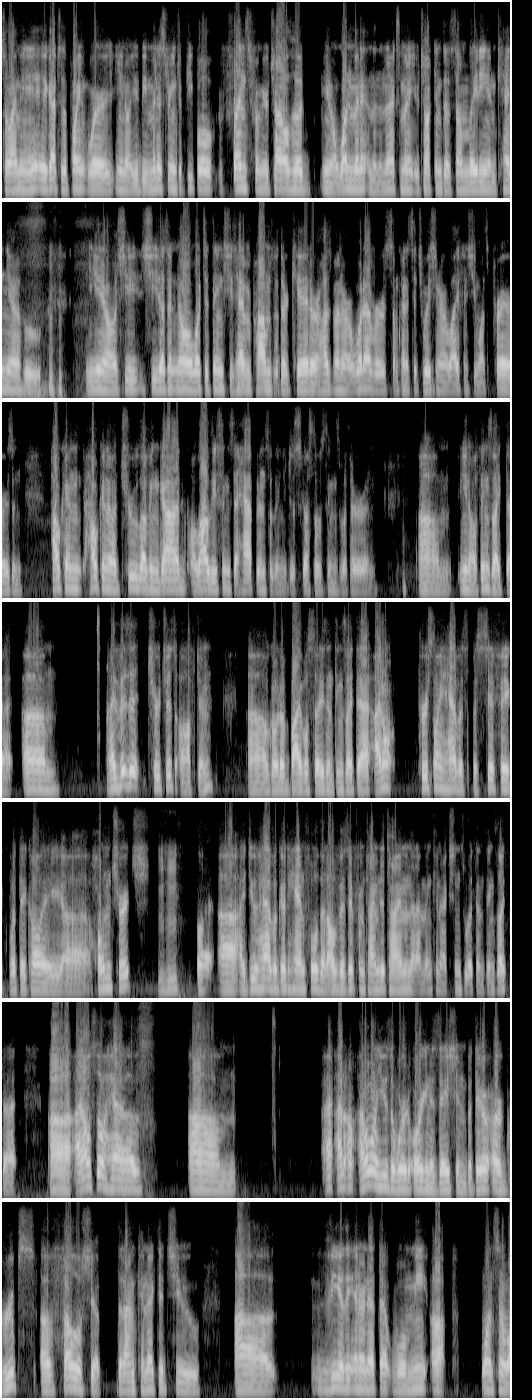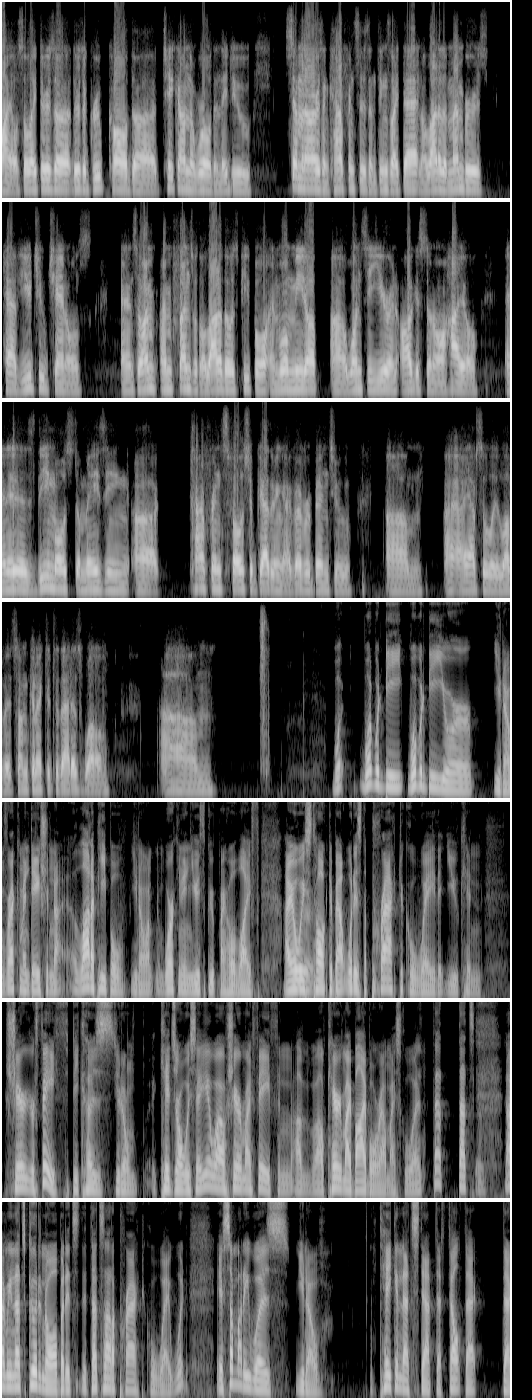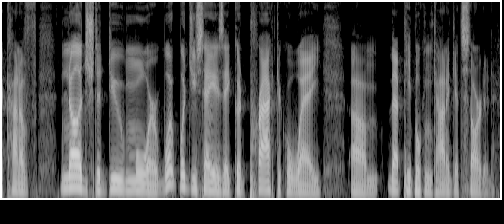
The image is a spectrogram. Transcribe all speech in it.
So I mean, it, it got to the point where you know you'd be ministering to people, friends from your childhood, you know, one minute, and then the next minute you're talking to some lady in Kenya who, you know, she she doesn't know what to think. She's having problems with her kid or her husband or whatever, some kind of situation in her life, and she wants prayers. And how can how can a true loving God allow these things to happen? So then you discuss those things with her, and um, you know, things like that. Um, I visit churches often. Uh, I'll go to Bible studies and things like that. I don't personally have a specific what they call a uh, home church, mm-hmm. but uh, I do have a good handful that I'll visit from time to time and that I'm in connections with and things like that. Uh, I also have, um, I, I don't I don't want to use the word organization, but there are groups of fellowship that I'm connected to uh, via the internet that will meet up once in a while. So like there's a there's a group called uh, Take on the World, and they do seminars and conferences and things like that. And a lot of the members have YouTube channels, and so I'm I'm friends with a lot of those people, and we'll meet up uh, once a year in August in Ohio, and it is the most amazing uh, conference fellowship gathering I've ever been to. Um, I, I absolutely love it, so I'm connected to that as well. Um, What what would be what would be your you know recommendation? a lot of people, you know, working in youth group my whole life, I always Mhm. talked about what is the practical way that you can share your faith because you know kids always say, "Yeah, well, I'll share my faith and I'll, I'll carry my Bible around my school." And that that's, Mm. I mean, that's good and all, but it's that's not a practical way. What if somebody was, you know, taking that step that felt that that kind of nudge to do more? What would you say is a good practical way um, that people can kind of get started?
